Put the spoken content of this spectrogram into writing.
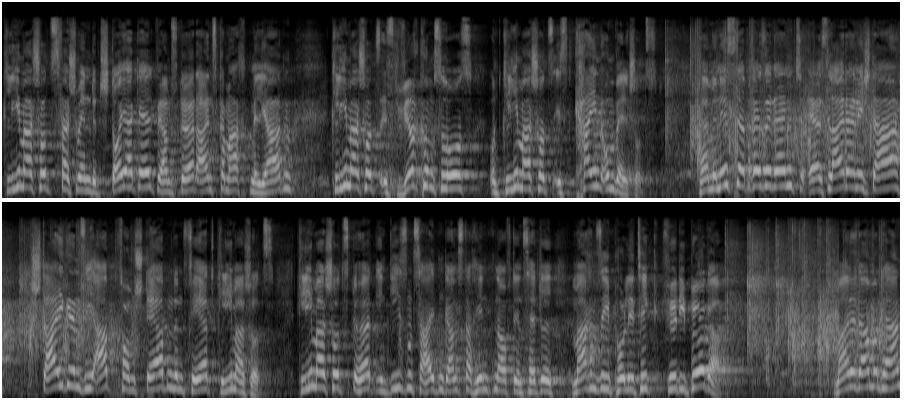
Klimaschutz verschwendet Steuergeld. Wir haben es gehört, 1,8 Milliarden €. Klimaschutz ist wirkungslos, und Klimaschutz ist kein Umweltschutz. Herr Ministerpräsident, er ist leider nicht da. Steigen Sie ab vom sterbenden Pferd Klimaschutz. Klimaschutz gehört in diesen Zeiten ganz nach hinten auf den Zettel. Machen Sie Politik für die Bürger. Meine Damen und Herren,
